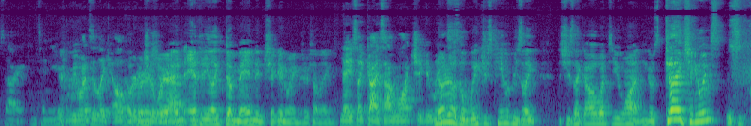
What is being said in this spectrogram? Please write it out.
Sorry, continue. we went to like El Oh, Furniture furniture. Warehouse. And Anthony like demanded chicken wings or something. Yeah, he's like, guys, I want chicken No, wings. no, no, the waitress came up. He's like, she's like, oh, what do you want? And he goes, can I have chicken wings?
